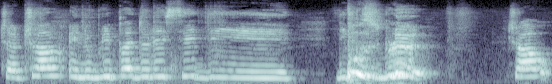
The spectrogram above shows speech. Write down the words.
ciao ciao et n'oublie pas de laisser des, des pouces bleus. Ciao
